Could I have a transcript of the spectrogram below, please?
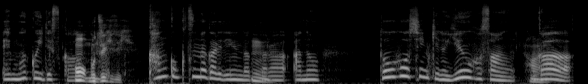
えもう一個いいですか？もうぜひぜひ。韓国つながりで言うんだったら、あの東方神起のユンホさんが、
